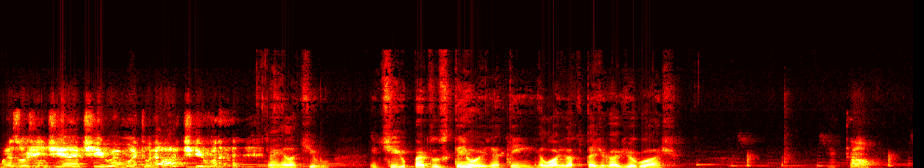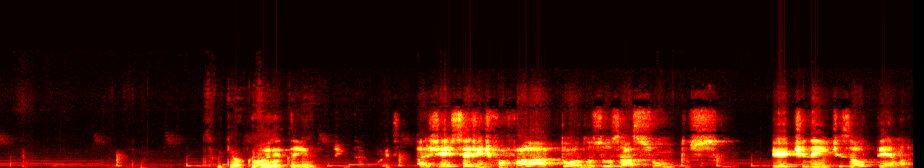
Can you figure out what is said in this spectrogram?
mas hoje em dia antigo é muito relativo, né? É relativo. Antigo perto dos que tem hoje, né? Tem relógio, dá pra até jogar jogo, eu acho. Então, Isso aqui é uma coisa olha, louca, tem né? A gente, se a gente for falar todos os assuntos pertinentes ao tema,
